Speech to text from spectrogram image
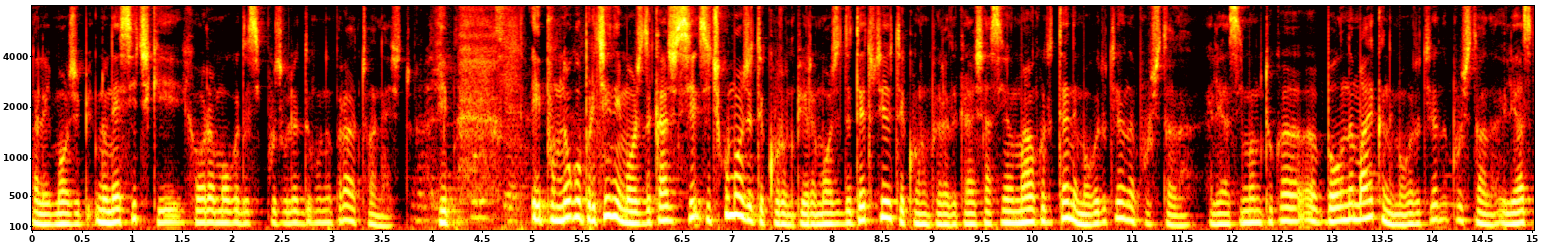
Нали? Може би. Но не всички хора могат да си позволят да го направят това нещо. И, и по много причини може да кажеш, всичко може да те корумпира. Може детето ти да те корумпира, да кажеш, аз имам малко дете, не мога да отида на площада. Или аз имам тук болна майка, не мога да отида на площада. Или аз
